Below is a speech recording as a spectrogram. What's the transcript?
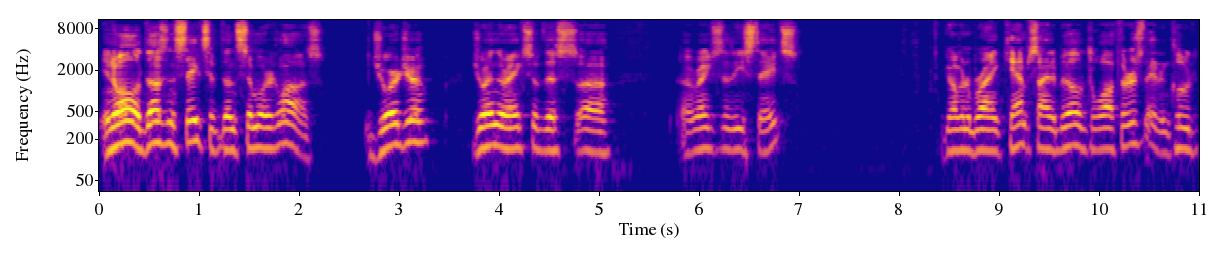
In all, a dozen states have done similar laws. Georgia joined the ranks of this uh, uh, ranks of these states. Governor Brian Kemp signed a bill into law Thursday to include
